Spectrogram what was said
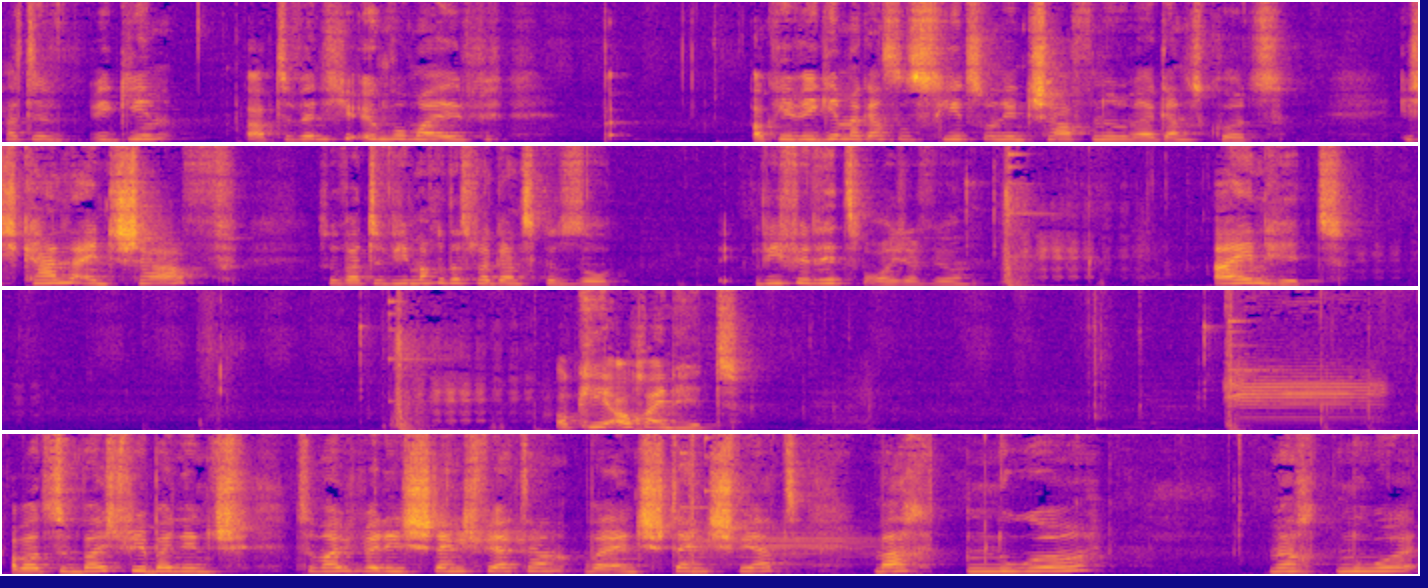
Warte, wir gehen. Warte, wenn ich hier irgendwo mal Okay, wir gehen mal ganz kurz hier zu den Schafen nur mal ganz kurz. Ich kann ein Schaf. So, warte, wir machen das mal ganz kurz so. Wie viele Hits brauche ich dafür? Ein Hit. Okay, auch ein Hit. Aber zum Beispiel bei den zum Beispiel bei den Steinschwertern, weil ein Steinschwert macht nur macht nur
